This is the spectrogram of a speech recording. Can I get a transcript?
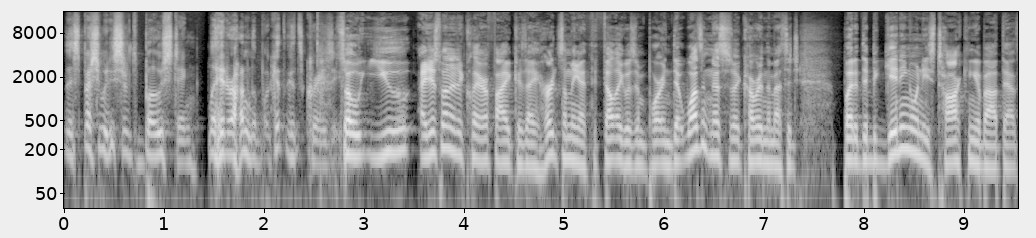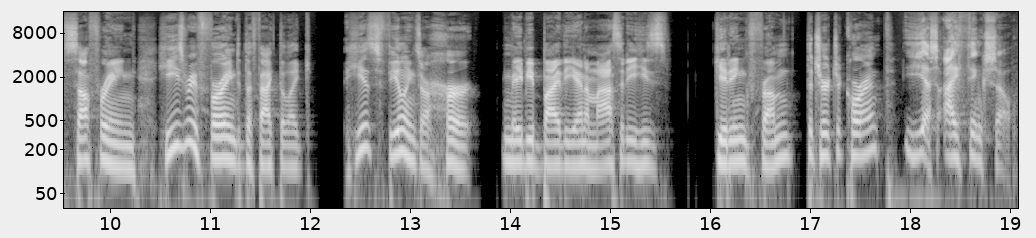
especially when he starts boasting later on in the book it gets crazy. So you, I just wanted to clarify because I heard something I felt like was important that wasn't necessarily covered in the message, but at the beginning when he's talking about that suffering, he's referring to the fact that like his feelings are hurt maybe by the animosity he's getting from the church at Corinth. Yes, I think so.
